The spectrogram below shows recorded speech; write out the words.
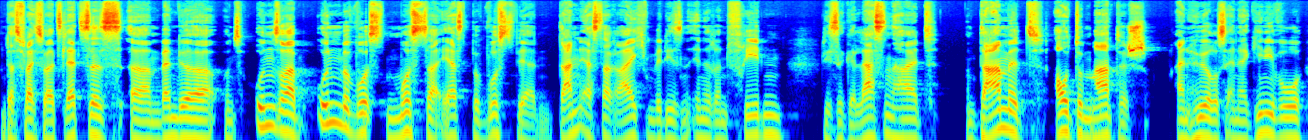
Und das vielleicht so als letztes, ähm, wenn wir uns unserer unbewussten Muster erst bewusst werden, dann erst erreichen wir diesen inneren Frieden, diese Gelassenheit und damit automatisch ein höheres Energieniveau,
